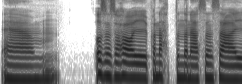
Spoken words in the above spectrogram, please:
Ehm, och sen så har jag ju på natten den här Sensai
